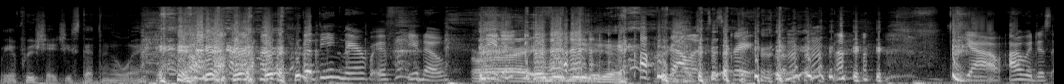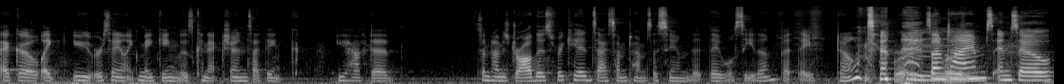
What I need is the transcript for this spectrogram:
We appreciate you stepping away. but being there if you know All right. yeah. proper balance is great. yeah, I would just echo like you were saying, like making those connections. I think you have to sometimes draw those for kids. I sometimes assume that they will see them, but they don't Right. sometimes. And so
